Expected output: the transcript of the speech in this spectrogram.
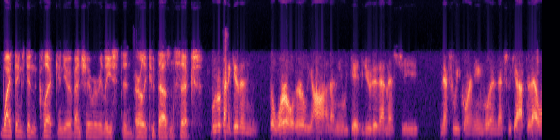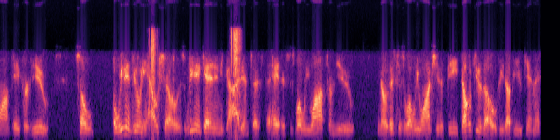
why things didn't click, and you eventually were released in early 2006? We were kind of given the world early on. I mean, we debuted at MSG. Next week we're in England. Next week after that we're on pay per view. So, but we didn't do any house shows. We didn't get any guidance as to hey, this is what we want from you you know, this is what we want you to be. Don't do the OVW gimmick.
